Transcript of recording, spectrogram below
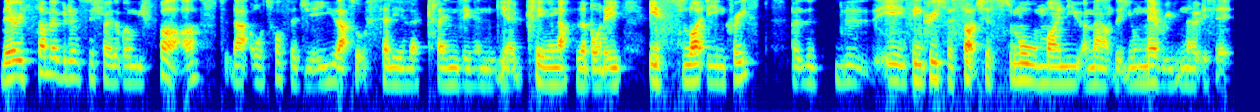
There is some evidence to show that when we fast, that autophagy, that sort of cellular cleansing and you know cleaning up of the body, is slightly increased. But the, the, it's increased to such a small, minute amount that you'll never even notice it.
